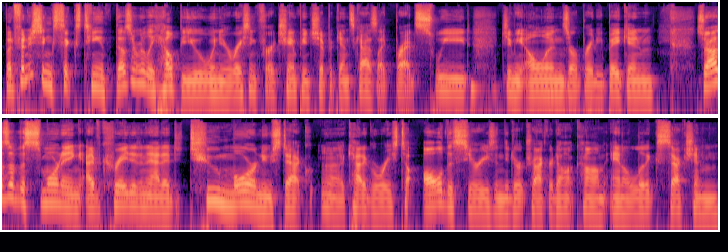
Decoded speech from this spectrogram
But finishing 16th doesn't really help you when you're racing for a championship against guys like Brad Sweet, Jimmy Owens, or Brady Bacon. So as of this morning, I've created and added two more new stat uh, categories to all the series in the DirtTracker.com analytics section.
